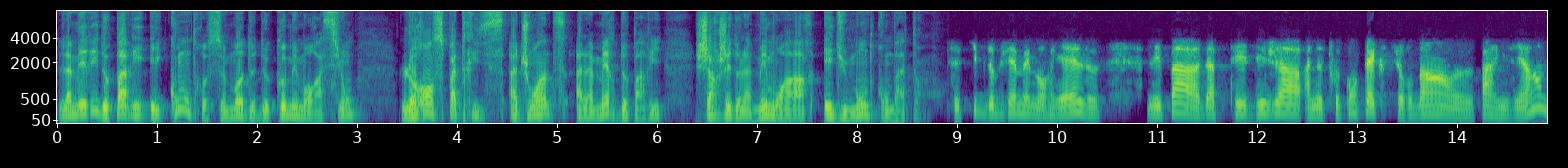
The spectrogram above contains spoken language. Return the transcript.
La mairie de Paris est contre ce mode de commémoration. Laurence Patrice, adjointe à la maire de Paris, chargée de la mémoire et du monde combattant. Ce type d'objet mémoriel n'est pas adapté déjà à notre contexte urbain euh, parisien.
